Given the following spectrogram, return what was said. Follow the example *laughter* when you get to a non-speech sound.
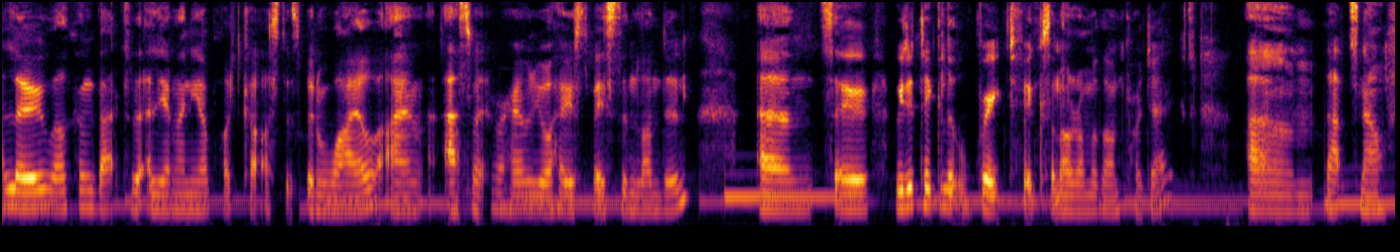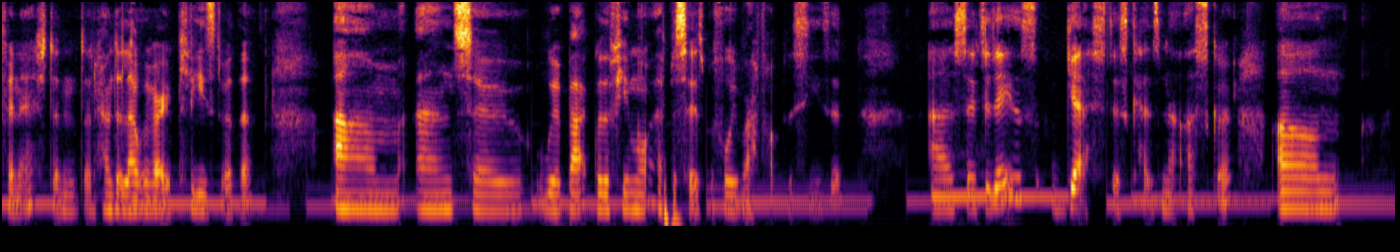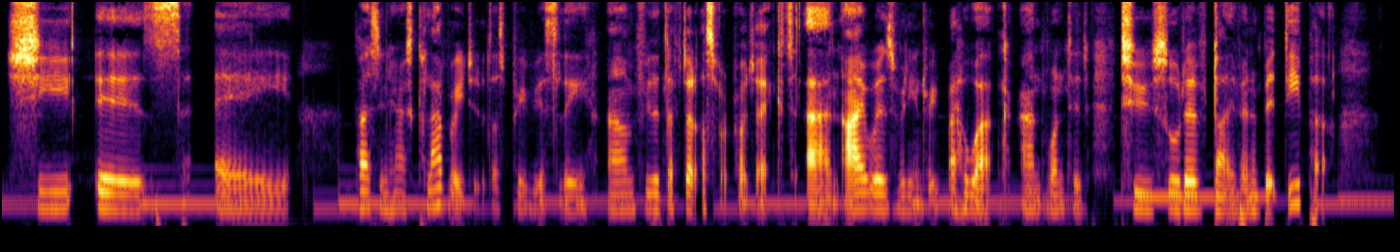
Hello, welcome back to the Al Yemeniya podcast. It's been a while. I'm Asma Ibrahim, your host based in London. Um, so, we did take a little break to focus on our Ramadan project. Um, that's now finished, and alhamdulillah, we're very pleased with it. Um, and so, we're back with a few more episodes before we wrap up the season. Uh, so, today's guest is Kezna Asker. Um, she is a person who has collaborated with us previously um, through the Daftar Asfar project, and I was really intrigued by her work and wanted to sort of dive in a bit deeper.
